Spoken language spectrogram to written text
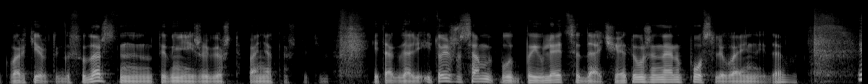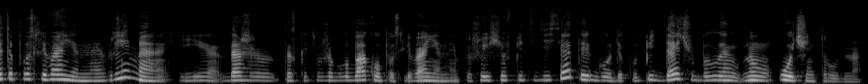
Квартира-то государственная, но ты в ней живешь, то понятно, что тебе... И так далее. И то же самое появляется дача. Это уже, наверное, после войны, да? Вот. Это послевоенное время, и даже, так сказать, уже глубоко послевоенное, потому что еще в 50-е годы купить дачу было ну, очень трудно.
